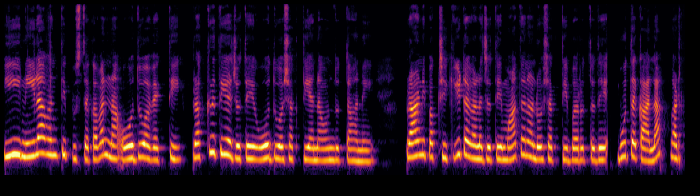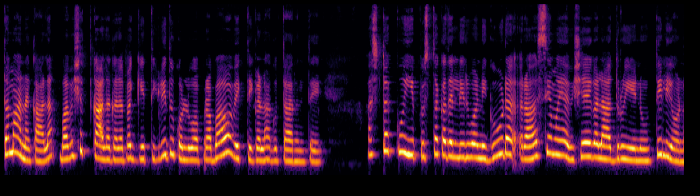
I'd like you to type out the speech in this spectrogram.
ಈ ನೀಲಾವಂತಿ ಪುಸ್ತಕವನ್ನು ಓದುವ ವ್ಯಕ್ತಿ ಪ್ರಕೃತಿಯ ಜೊತೆ ಓದುವ ಶಕ್ತಿಯನ್ನು ಹೊಂದುತ್ತಾನೆ. ಪ್ರಾಣಿ ಪಕ್ಷಿ ಕೀಟಗಳ ಜೊತೆ ಮಾತನಾಡುವ ಶಕ್ತಿ ಬರುತ್ತದೆ. ಭೂತಕಾಲ, ವರ್ತಮಾನ ಕಾಲ, ಭವಿಷ್ಯತ್ ಕಾಲಗಳ ಬಗ್ಗೆ ತಿಳಿದುಕೊಳ್ಳುವ ಪ್ರಭಾವ ವ್ಯಕ್ತಿಗಳಾಗುತ್ತಾರಂತೆ. ಅಷ್ಟಕ್ಕೂ ಈ ಪುಸ್ತಕದಲ್ಲಿರುವ ನಿಗೂಢ ರಹಸ್ಯಮಯ ವಿಷಯಗಳಾದರೂ ಏನು ತಿಳಿಯೋಣ?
